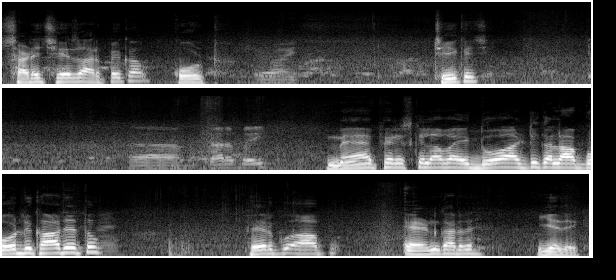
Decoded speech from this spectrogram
साढ़े छः हज़ार रुपये का कोट। ठीक है जी। भाई। मैं फिर इसके अलावा एक दो आर्टिकल आपको और दिखा देता हूँ फिर को आप एंड कर दें। ये देखें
